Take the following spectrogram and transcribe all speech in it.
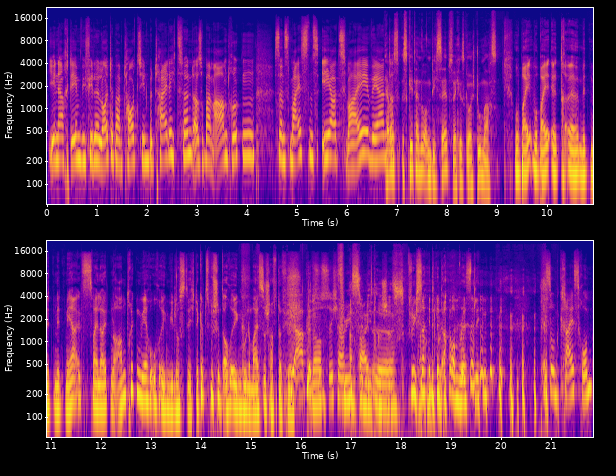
je nachdem, wie viele Leute beim Tauziehen beteiligt sind. Also beim Armdrücken sind es meistens eher zwei, während Ja, aber es, das. es geht ja nur um dich selbst, welches Geräusch du machst. Wobei, wobei äh, äh, mit, mit, mit mehr als zwei Leuten Arm drücken wäre auch irgendwie lustig. Da gibt es bestimmt auch irgendwo eine Meisterschaft dafür. Ja, das Genau. ist sicher. Three-Sided Arm Wrestling. Ist so im Kreis rum.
